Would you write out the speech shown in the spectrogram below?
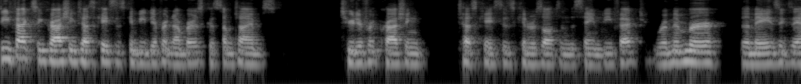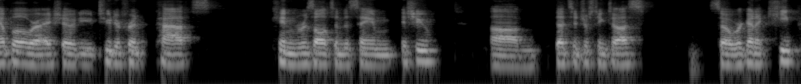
defects and crashing test cases can be different numbers because sometimes two different crashing test cases can result in the same defect. Remember the maze example where I showed you two different paths can result in the same issue? Um, that's interesting to us. So we're going to keep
